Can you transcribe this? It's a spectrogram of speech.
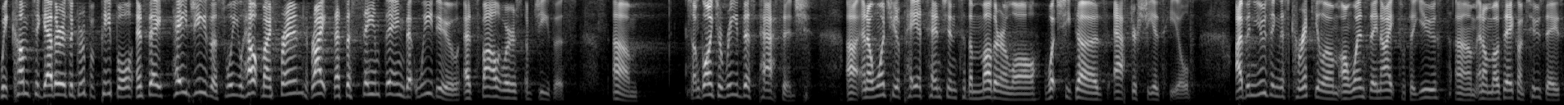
we come together as a group of people and say, Hey, Jesus, will you help my friend? Right? That's the same thing that we do as followers of Jesus. Um, so I'm going to read this passage. Uh, and I want you to pay attention to the mother in law, what she does after she is healed. I've been using this curriculum on Wednesday nights with the youth um, and on Mosaic on Tuesdays.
